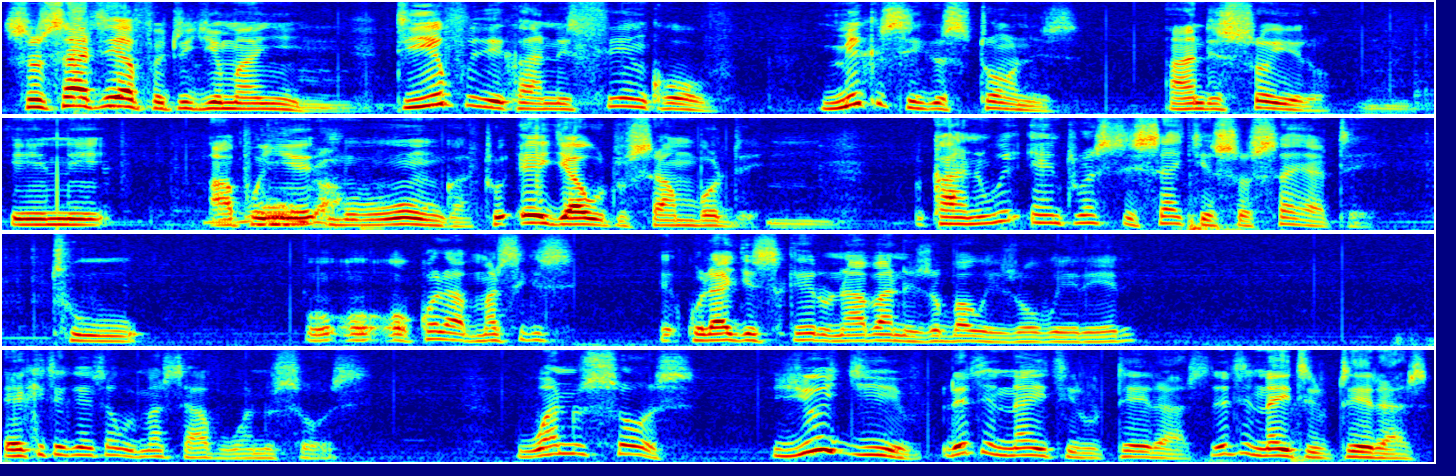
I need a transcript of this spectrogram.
Society yaffe tugimanyi. Mm. ti if they can think of mixing stones and soil in apunye mu buwunga to age out to somebody. Mm. Can we interest such a society to o- o- okola masikisi kulagisikero n'abaana ezo baweeza obwereere ekitegeeza we must have one source. One source you give let night tell us let night tell us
